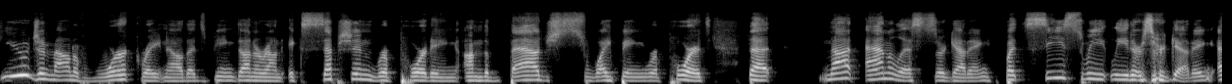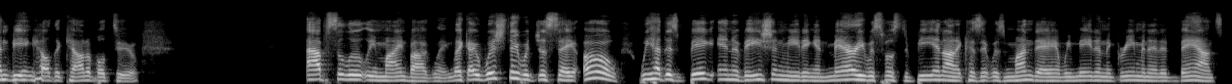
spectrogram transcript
huge amount of work right now that's being done around exception reporting on the badge swiping reports that not analysts are getting, but C suite leaders are getting and being held accountable to absolutely mind boggling. Like, I wish they would just say, Oh, we had this big innovation meeting and Mary was supposed to be in on it because it was Monday and we made an agreement in advance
